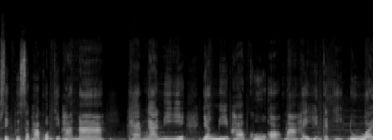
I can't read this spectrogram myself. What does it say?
30 พฤษภาคมที่ผ่านมา แถมงานนี้ยังมีภาพคู่ออกมาให้เห็นกันอีกด้วย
